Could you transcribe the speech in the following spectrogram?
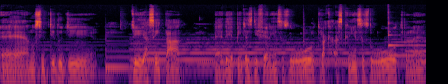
É, no sentido de, de aceitar é, de repente as diferenças do outro, as crenças do outro, né?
